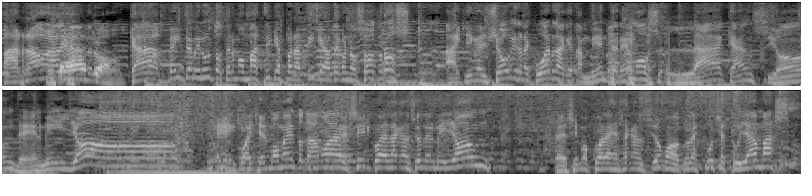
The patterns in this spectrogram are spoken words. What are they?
Para Raúl Alejandro, cada 20 minutos tenemos más tickets para ti. Quédate con nosotros aquí en el show. Y recuerda que también tenemos la canción del millón. En cualquier momento te vamos a decir cuál es la canción del millón. Te decimos cuál es esa canción. Cuando tú la escuches, tú llamas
